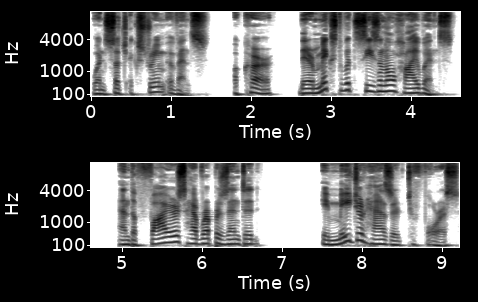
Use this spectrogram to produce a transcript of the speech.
When such extreme events occur, they are mixed with seasonal high winds, and the fires have represented a major hazard to forests,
